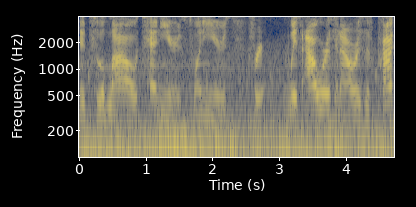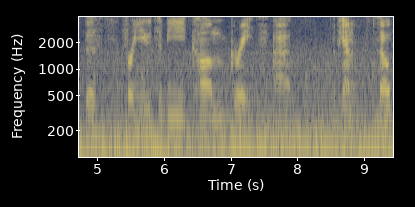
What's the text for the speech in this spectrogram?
it to allow 10 years, 20 years for with hours and hours of practice for you to become great at the piano. So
